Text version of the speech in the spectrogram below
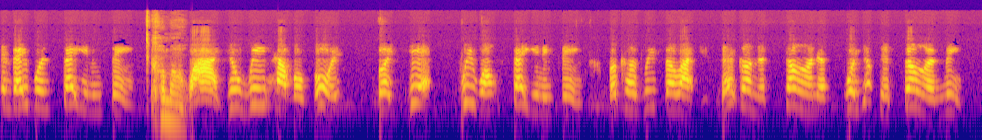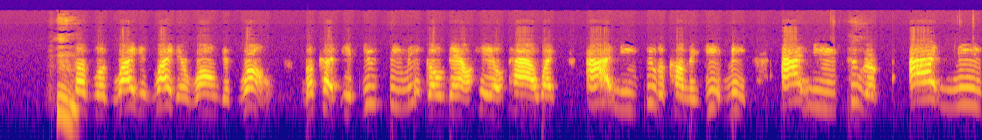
and they wouldn't say anything. come on. Why do we have a voice, but yet we won't say anything? Because we feel like they're going to stun us. Well, you can stun me. Hmm. Because what's right is right and wrong is wrong. Because if you see me go down hell's highway, I need you to come and get me. I need you to, I need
